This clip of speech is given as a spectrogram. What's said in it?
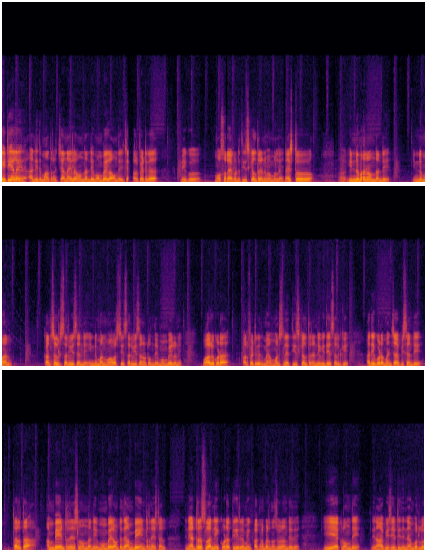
ఐటీఎల్ అనేది మాత్రం చెన్నైలో ఉందండి ముంబైలో ఉంది. పర్ఫెక్ట్గా మీకు మోసం లేకుండా తీసుకెళ్తారండి మిమ్మల్ని. నెక్స్ట్ ఇండిమాన్ ఉందండి. ఇండిమాన్ కన్సల్ట్ సర్వీస్ అండి. ఇండిమన్ ఓవర్సీ సర్వీస్ అని ఒకటి ఉంది ముంబైలోని. వాళ్ళు కూడా పర్ఫెక్ట్గా మనుషులే తీసుకెళ్తారండి విదేశాలకి. అది కూడా మంచి ఆఫీస్ అండి. తర్వాత అంబే ఇంటర్నేషనల్ ఉందండి ముంబైలో ఉంటుంది. అంబే ఇంటర్నేషనల్. దీని అడ్రస్లు అన్నీ కూడా క్లియర్గా మీకు పక్కన పెడతాం చూడండి ఇది. ఏ ఎక్కడ ఉంది దీని ఆఫీస్ ఏంటి దీని నెంబర్లు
